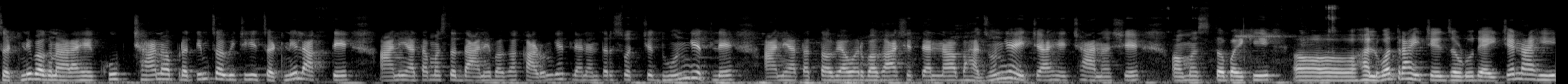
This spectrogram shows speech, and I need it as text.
चटणी बघणार आहे. खूप छान अप्रतिम चवीची ही चटणी लागते. आणि आता मस्त दाणे बघा काढून घेतल्यानंतर स्वच्छ धुवून घेतले. आणि आता तव्यावर बघा असे त्यांना भाजून घ्यायचे आहे छान असे. मस्तपैकी हलवत राहायचे जळू द्यायचे नाही.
